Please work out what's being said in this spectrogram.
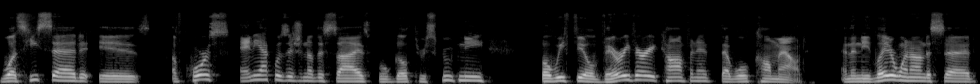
what he said is, of course, any acquisition of this size will go through scrutiny, but we feel very, very confident that we'll come out. And then he later went on to said,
